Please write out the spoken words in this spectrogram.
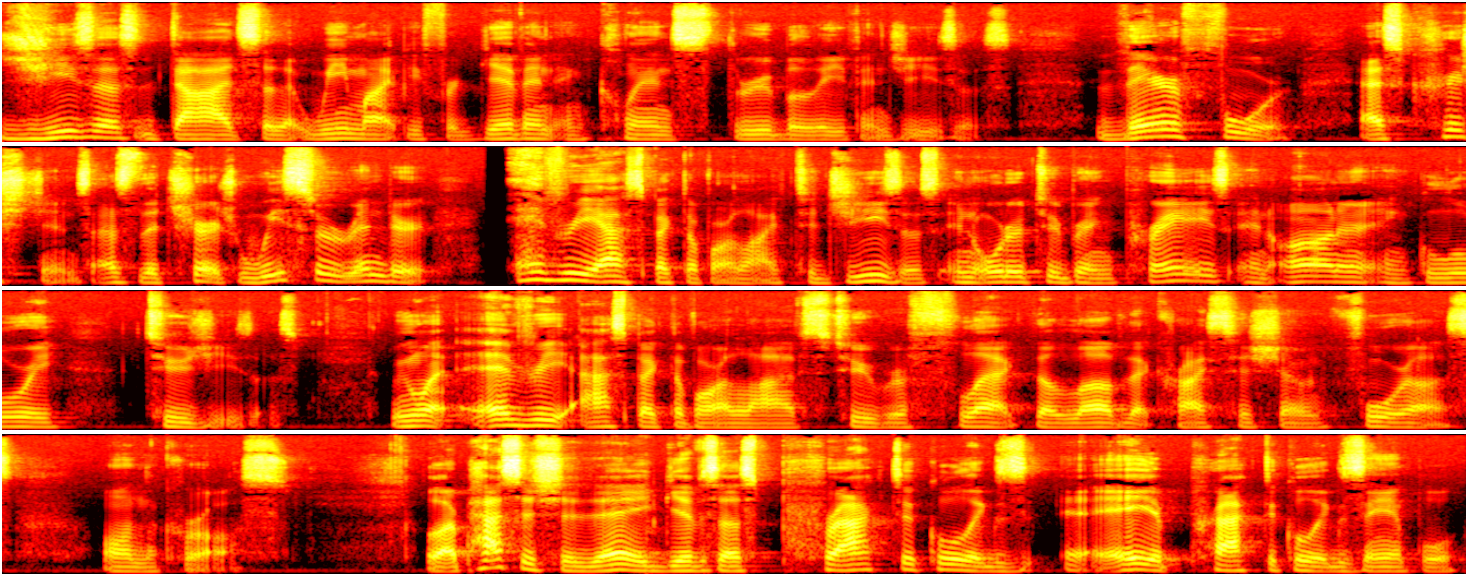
Jesus died so that we might be forgiven and cleansed through belief in Jesus. Therefore, as Christians, as the church, we surrender every aspect of our life to Jesus in order to bring praise and honor and glory to Jesus. We want every aspect of our lives to reflect the love that Christ has shown for us on the cross. Well, our passage today gives us practical a practical example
